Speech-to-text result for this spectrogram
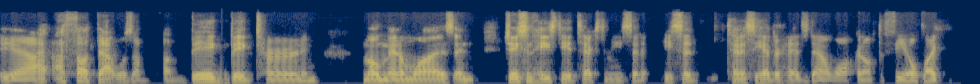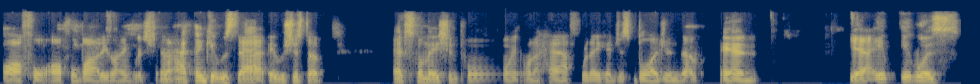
Yeah, I, I thought that was a, a big, big turn and momentum wise. And Jason Hasty had texted me. He said, he said Tennessee had their heads down walking off the field, like awful, awful body language. And I think it was that. It was just a exclamation point on a half where they had just bludgeoned them. And yeah, it it was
